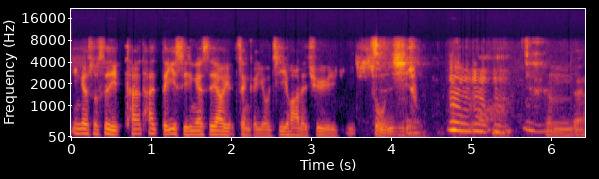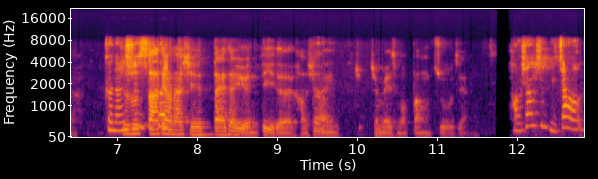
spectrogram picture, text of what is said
应该说是他他的意思应该是要有整个有计划的去做行。嗯嗯嗯嗯，对，可能是杀掉那些待在原地的，好像就就没什么帮助这样。好像是比较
